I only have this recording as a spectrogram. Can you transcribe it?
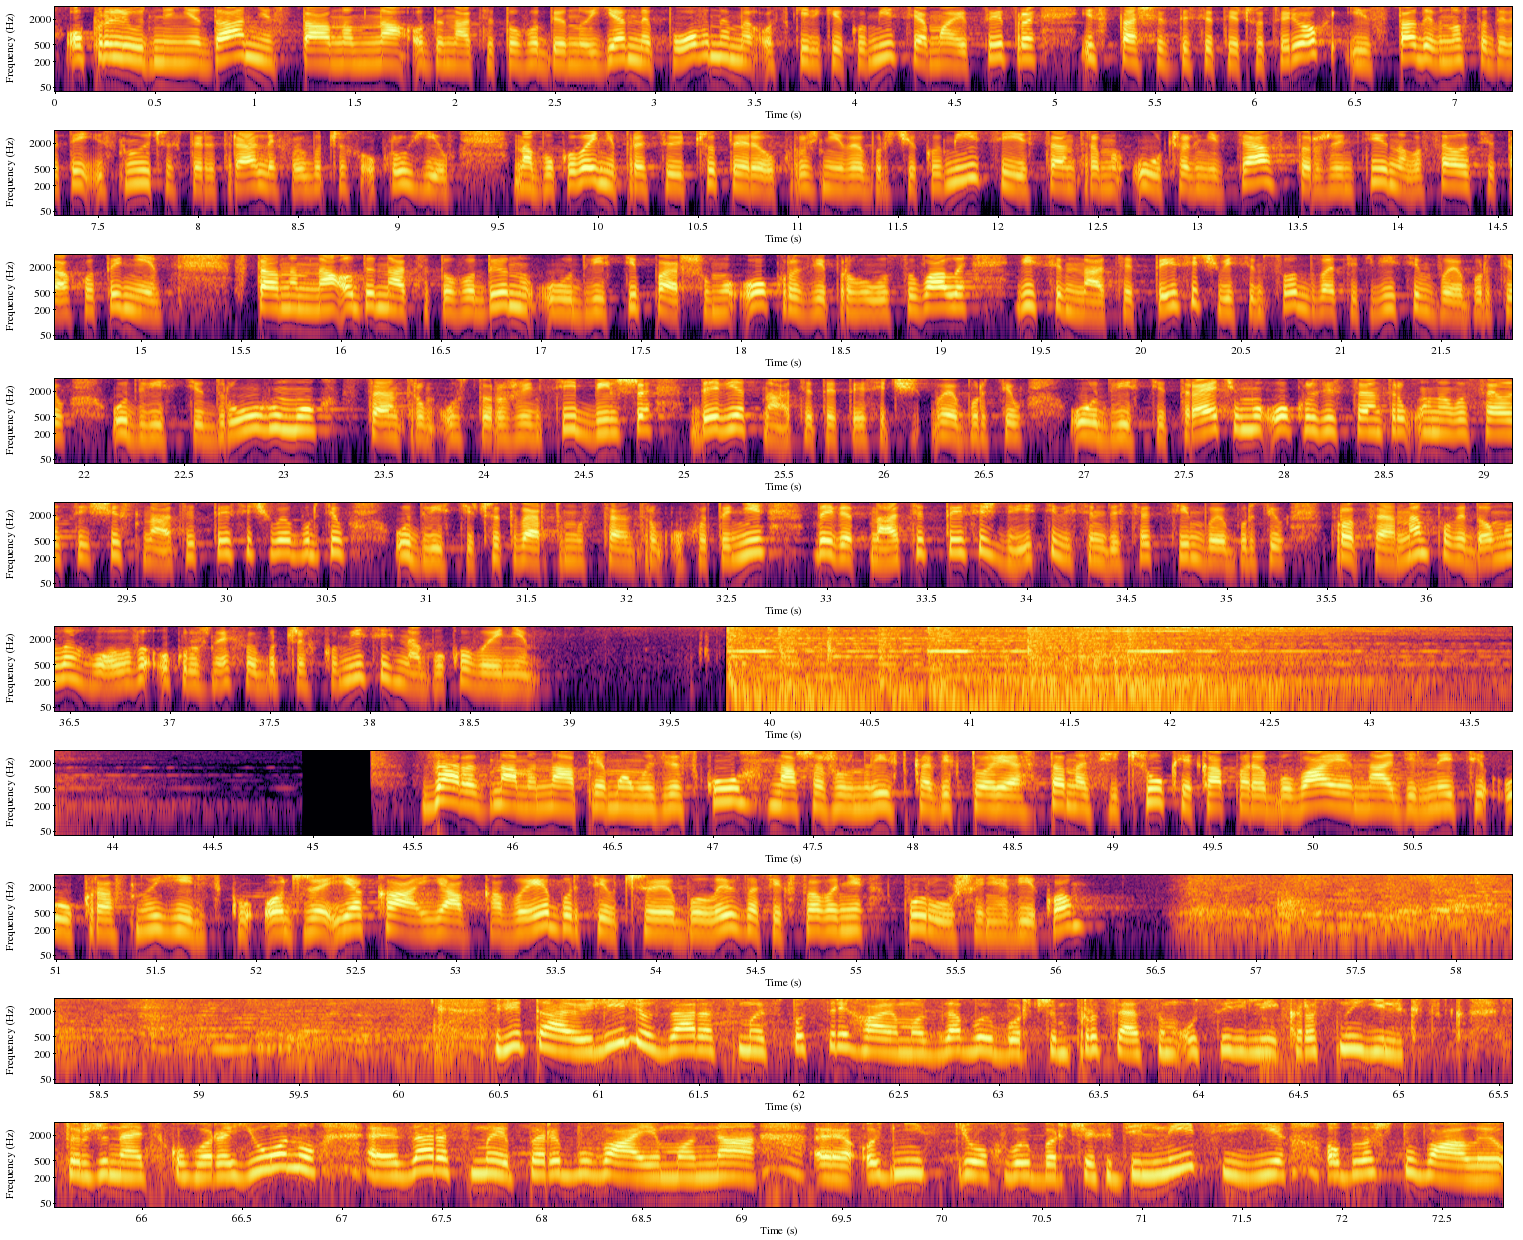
Оприлюднені дані станом на 11 годину є неповними, оскільки комісія має цифри із 164 із 199 існуючих територіальних виборчих округів. На Буковині працюють чотири окружні виборчі комісії з центрами у Чернівцях, Сторженці, Новоселиці та Хотині. Станом на 11 годину у 201 окрузі проголосували 18 тисяч 828 виборців. У 202-му з центром у Стороженці більше 19 тисяч виборців. У 203-му окрузі з центром у Новоселиці 16 тисяч виборців. У 204-му з центром у Хотині 19 тисяч 287 виборців. Про це нам повідомили голови окружних виборчих комісій на Буковині. Зараз з нами на прямому зв'язку наша журналістка Вікторія Танасійчук, яка перебуває на дільниці у Красноїльську. Отже, яка явка виборців чи були зафіксовані порушення віко? Вітаю Лілю. Зараз ми спостерігаємо за виборчим процесом у селі Красноїльськ Сторженецького району. Е, Зараз ми перебуваємо на е, одній з трьох виборчих дільниць. Її облаштували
